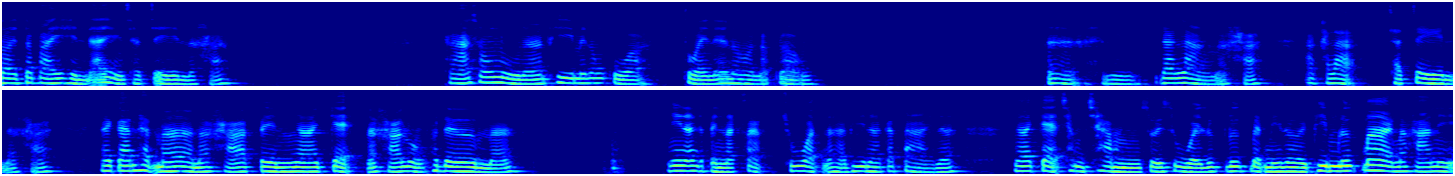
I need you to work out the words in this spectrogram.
รอยตะไบเห็นได้อย่างชัดเจนนะคะ พระช่องหนูนะ พี่ไม่ต้องกลัว สวยแน่นอนรับรอง อ่า นี่ ด้านหลังนะคะ อักขระชัดเจนนะคะ รายการถัดมานะคะ เป็นงานแกะนะคะ หลวงพ่อเดิมนะ นี่น่าจะเป็นนักสัตว์ชวดนะคะ พี่นะกระต่ายนะงานแกะช่ำๆสวยๆ ลึกๆ แบบนี้เลย พิมพ์ลึกมากนะคะ นี่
